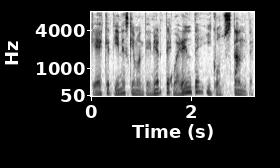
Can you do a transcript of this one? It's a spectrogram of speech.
que es que tienes que mantenerte coherente y constante.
